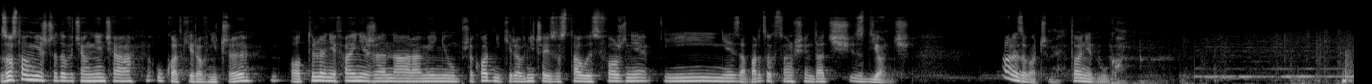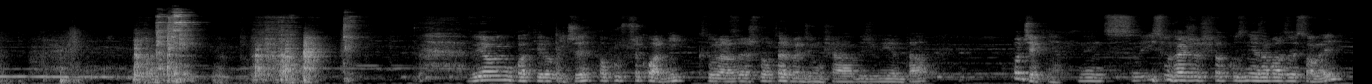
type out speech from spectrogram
Został mi jeszcze do wyciągnięcia układ kierowniczy. O tyle niefajnie, że na ramieniu przekładni kierowniczej zostały sfożnie i nie za bardzo chcą się dać zdjąć. Ale zobaczymy, to niedługo. Wyjąłem układ kierowniczy, oprócz przekładni, która zresztą też będzie musiała być wyjęta, bo cieknie, więc i słychać, że w środku nie za bardzo jest olej.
